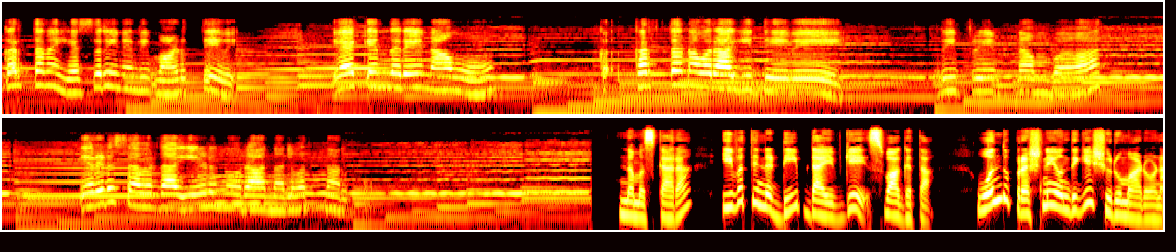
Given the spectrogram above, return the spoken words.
ಕರ್ತನ ಹೆಸರಿನಲ್ಲಿ ಮಾಡುತ್ತೇವೆ. ಯಾಕೆಂದರೆ ನಾವು ಕರ್ತನವರಾಗಿದ್ದೇವೆ. ರಿಪ್ರಿಂಟ್ ನಂಬರ್ ಎರಡು ಸಾವಿರದ ಏಳುನೂರ ನಲವತ್ನಾಲ್ಕು. ನಮಸ್ಕಾರ, ಇವತ್ತಿನ ಡೀಪ್ ಡೈವ್ಗೆ ಸ್ವಾಗತ. ಒಂದು ಪ್ರಶ್ನೆಯೊಂದಿಗೆ ಶುರು ಮಾಡೋಣ.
